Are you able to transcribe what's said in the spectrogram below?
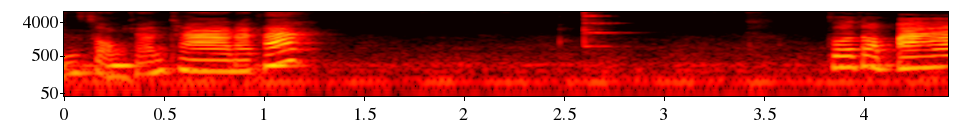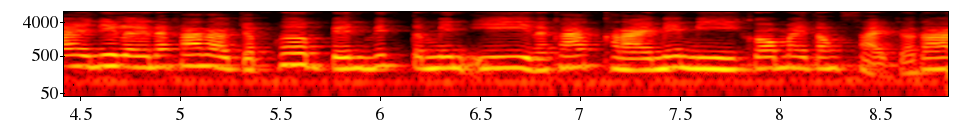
1-2 ช้อนชานะคะ ตัวต่อไปนี่เลยนะคะ เราจะเพิ่มเป็นวิตามินอ e ีนะคะ ใครไม่มีก็ไม่ต้องใส่ก็ได้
